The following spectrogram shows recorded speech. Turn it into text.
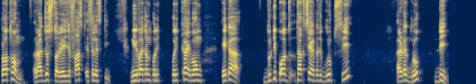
প্রথম রাজ্য স্তরে, এই যে first S L S T নির্বাচন পরী- পরীক্ষা এবং এটা দুটি পদ থাকছে, একটা গ্রুপ সি আর একটা গ্রুপ ডি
